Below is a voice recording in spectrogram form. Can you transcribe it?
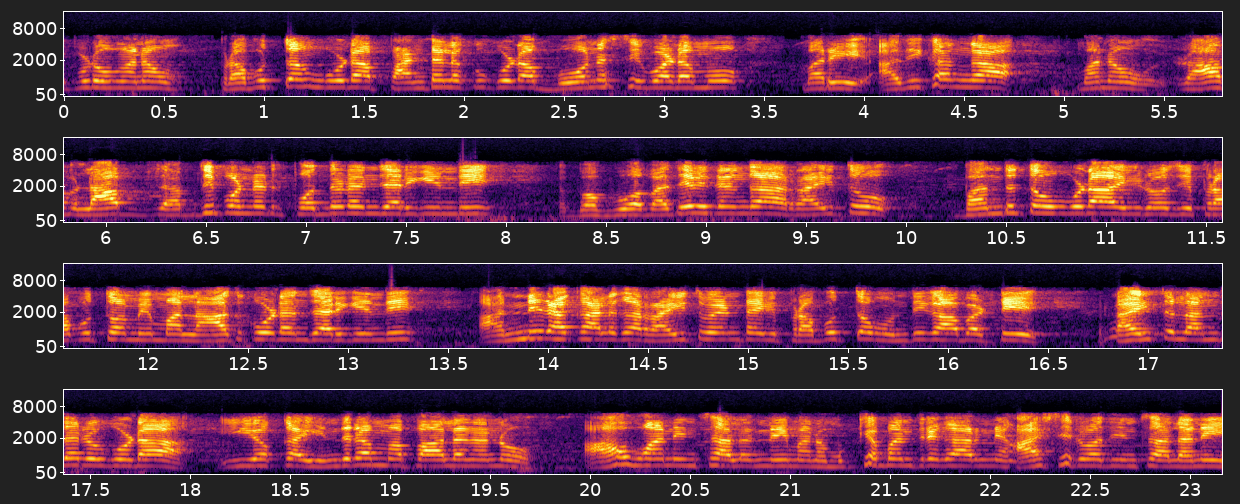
ఇప్పుడు మనం ప్రభుత్వం కూడా పంటలకు కూడా బోనస్ ఇవ్వడము మరి అధికంగా మనం లాభ లాభ లబ్ధి పొందడం పొందడం జరిగింది. అదేవిధంగా రైతు బంధుతో కూడా ఈరోజు ప్రభుత్వం మిమ్మల్ని ఆదుకోవడం జరిగింది. అన్ని రకాలుగా రైతు వెంట ఈ ప్రభుత్వం ఉంది కాబట్టి రైతులందరూ కూడా ఈ యొక్క ఇందిరమ్మ పాలనను ఆహ్వానించాలని మన ముఖ్యమంత్రి గారిని ఆశీర్వదించాలని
